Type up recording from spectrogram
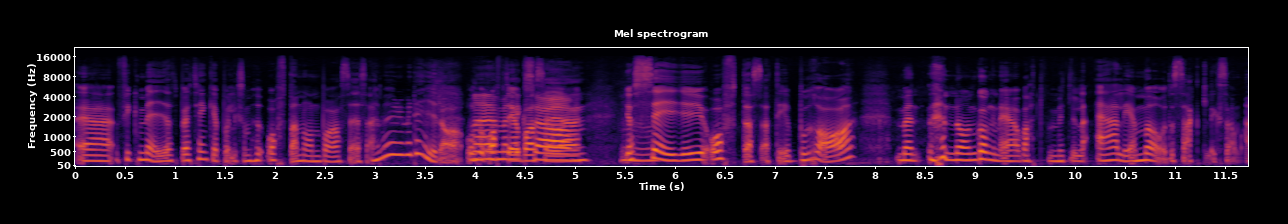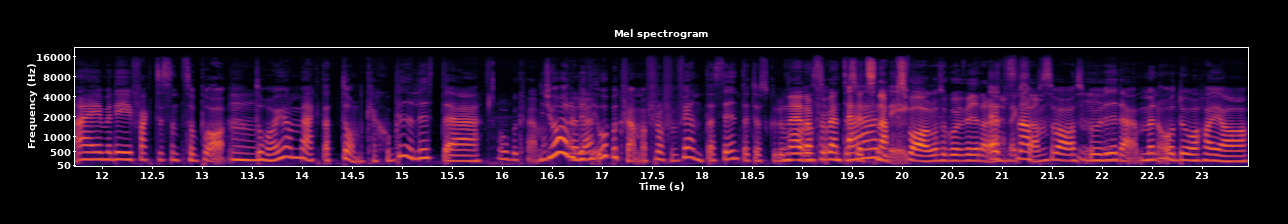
eh, fick mig att börja tänka på liksom hur ofta någon bara säger så här, hur är det med dig idag? Och Nej, hur ofta jag bara liksom, säger, jag säger ju oftast att det är bra, men någon gång när jag har varit på mitt lilla ärliga mode och sagt liksom, nej men det är faktiskt inte så bra, då har jag märkt att de kanske blir lite, Obekväma? ja de blir lite obekväma för de förväntar sig inte att jag skulle Nej, vara de så förväntar sig ett snabbt ärlig. svar och så går vi vidare. Ett liksom. snabbt svar så går vi vidare. Men och då har jag,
